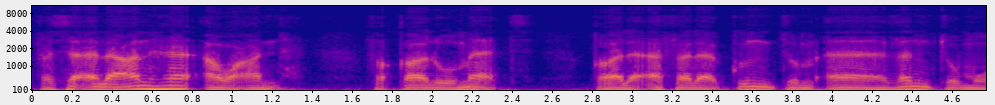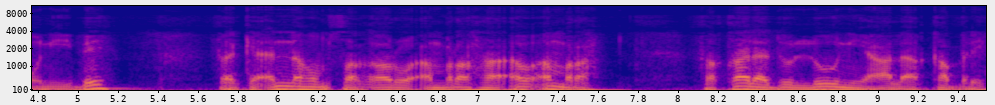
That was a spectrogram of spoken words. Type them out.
فسأل عنها أو عنه فقالوا مات قال أفلا كنتم آذنتموني به فكأنهم صغروا أمرها أو أمره فقال دلوني على قبره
